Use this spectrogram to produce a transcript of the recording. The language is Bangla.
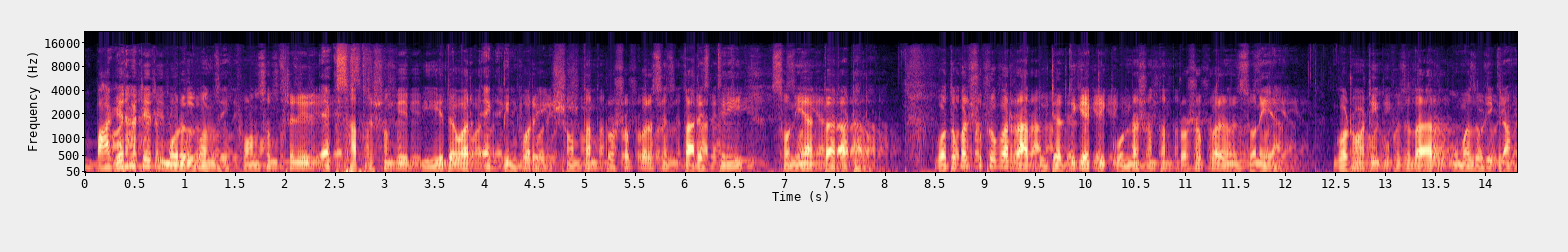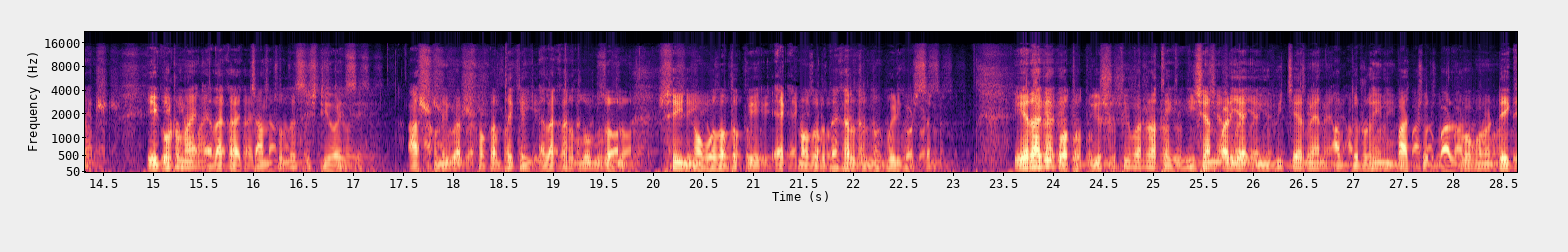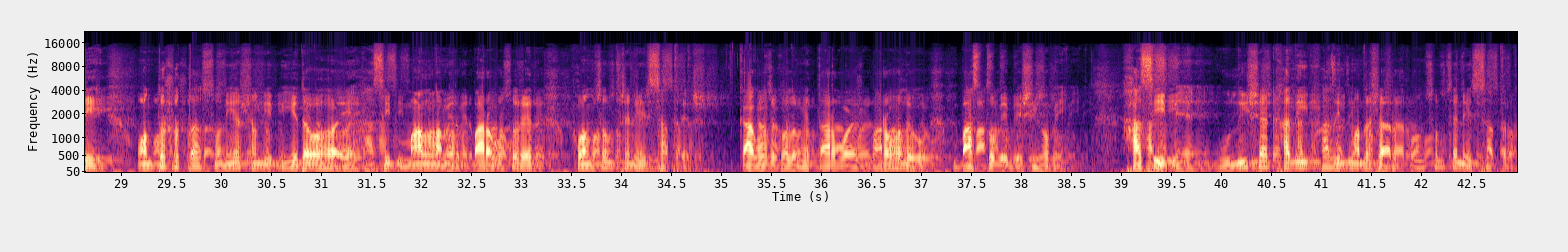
বাগেরহাটের মোরেলগঞ্জে পঞ্চম শ্রেণির এক ছাত্রের সঙ্গে বিয়ে দেওয়ার একদিন পরে সন্তান প্রসব করেছেন তার স্ত্রী সোনিয়া আক্তার আঠারো। গতকাল শুক্রবার রাত দুইটার দিকে একটি কন্যা সন্তান প্রসব করেন সোনিয়া। ঘটনাটি উপজেলার উমাজুড়ি গ্রামের। এই ঘটনায় এলাকায় চাঞ্চল্যের সৃষ্টি হয়েছে। আর শনিবার সকাল থেকেই এলাকার লোকজন সেই নবজাতককে এক নজর দেখার জন্য ভিড় করছেন। এর আগে গত বৃহস্পতিবার রাতে নিশানবাড়িয়া ইউপি চেয়ারম্যান আব্দুর রহিম বাচ্চুর বাসভবনে ডেকে অন্তঃসত্ত্বা সোনিয়ার সঙ্গে বিয়ে দেওয়া হয় হাসিব মাল নামের বারো বছরের পঞ্চম শ্রেণির ছাত্রের। কাগজে কলমে তার বয়স বারো হলেও বাস্তবে বেশি হবে। হাসিব গুলিশা খালি ফাজিল মাদ্রাসার পঞ্চম শ্রেণির ছাত্র।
